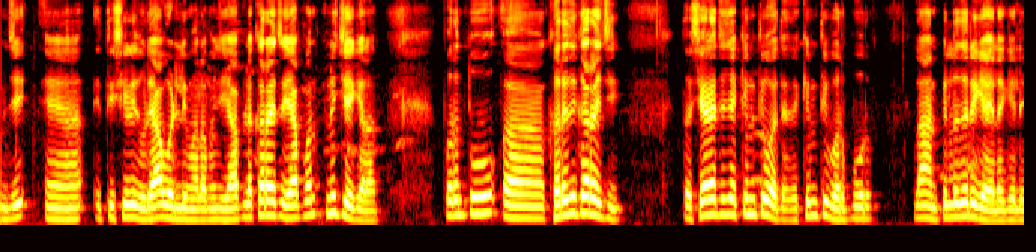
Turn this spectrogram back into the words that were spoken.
म्हणजे ती शेळी थोडी आवडली मला. म्हणजे हे आपलं करायचं हे आपण निश्चय केला. परंतु खरेदी करायची तर शेळ्याच्या ज्या किमती होत्या त्या किमती भरपूर. लहान पिल्लं जरी घ्यायला गेले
